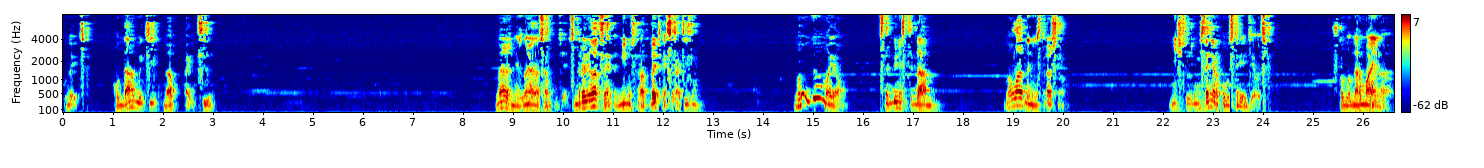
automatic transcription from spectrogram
Куда идти? Куда идти, куда пойти? Даже не знаю на самом деле. Централизация это минус трат. Дайте консерватизм. Ну, думаю. Стабильности да. Ну ладно, не страшно. Мне сейчас нужно миссионеров побыстрее делать. Чтобы нормально,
